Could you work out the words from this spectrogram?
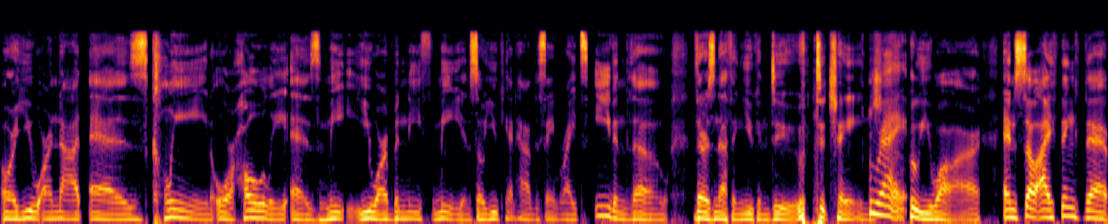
or you are not as clean or holy as me. You are beneath me. And so you can't have the same rights, even though there's nothing you can do to change Right. who you are. And so I think that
